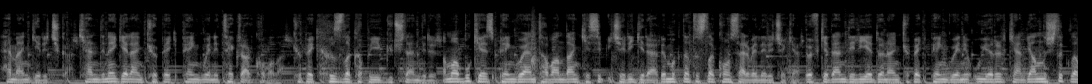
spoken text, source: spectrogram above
hemen geri çıkar. Kendine gelen köpek pengueni tekrar kovalar. Köpek hızla kapıyı güçlendirir. Ama bu kez penguen tavandan kesip içeri girer ve mıknatısla konserveleri çeker. Öfkeden deliye dönen köpek pengueni uyarırken yanlışlıkla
